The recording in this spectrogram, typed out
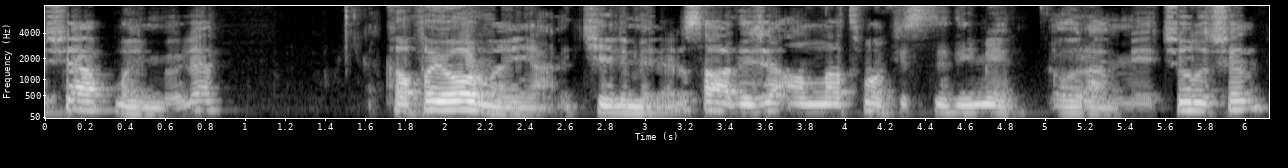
şey yapmayın böyle kafa yormayın yani kelimeleri. Sadece anlatmak istediğimi öğrenmeye çalışın.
